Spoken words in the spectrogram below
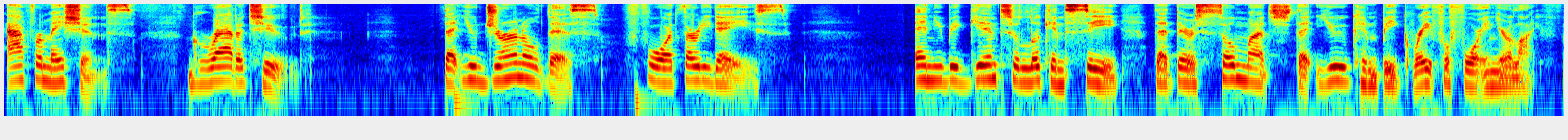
affirmations, gratitude, that you journal this for 30 days and you begin to look and see that there's so much that you can be grateful for in your life.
